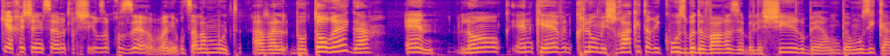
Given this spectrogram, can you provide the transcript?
כי אחרי שאני מסיימת לשיר זה חוזר, ואני רוצה למות. אבל באותו רגע, אין. לא, אין כאב, אין כלום, יש רק את הריכוז בדבר הזה, בלשיר, במוזיקה.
